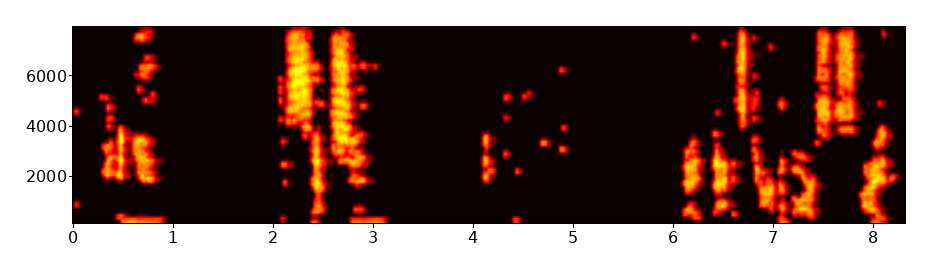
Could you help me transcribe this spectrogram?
opinion, deception, and confusion? Okay, that is kind of our society.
